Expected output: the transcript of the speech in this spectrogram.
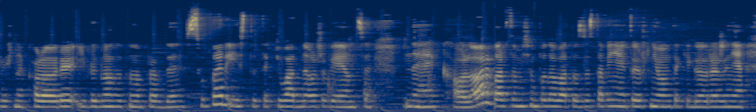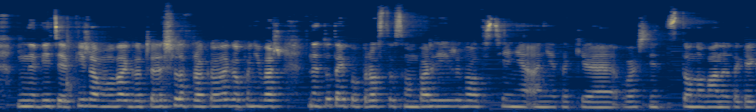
różne kolory i wygląda to naprawdę super. Jest to taki ładny, ożywiający kolor. Bardzo mi się podoba to zestawienie, to już nie mam takiego wrażenia, wiecie, piżamowego czy szlafrokowego, ponieważ tutaj po prostu są bardziej żywe odcienie, a nie takie właśnie stonowane, tak jak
